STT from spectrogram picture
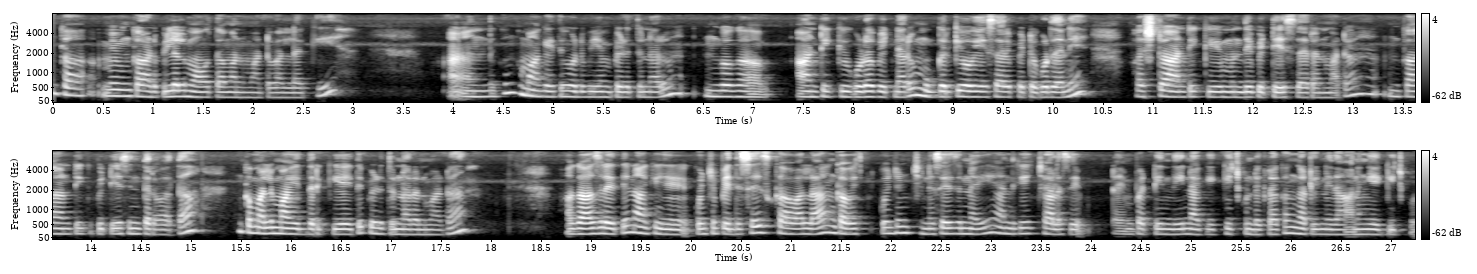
ఇంకా మేము ఇంకా ఆడపిల్లలు అవుతామన్నమాట అనమాట వాళ్ళకి. అందుకు ఇంకా మాకైతే బియ్యం పెడుతున్నారు. ఇంకొక ఆంటీకి కూడా పెట్టినారు. ముగ్గురికి ఒకేసారి పెట్టకూడదని ఫస్ట్ ఆంటీకి ముందే పెట్టేశారనమాట ఇంకా ఆంటీకి పెట్టేసిన తర్వాత ఇంకా మళ్ళీ మా ఇద్దరికి అయితే పెడుతున్నారనమాట ఆ గాజులు అయితే నాకు కొంచెం పెద్ద సైజు కావాలా? ఇంకా అవి కొంచెం చిన్న సైజు ఉన్నాయి. అందుకే చాలాసేపు టైం పట్టింది. నాకు ఎక్కించుకుంటే రాక ఇంకా అట్లా నిదానంగా ఎక్కించుకో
